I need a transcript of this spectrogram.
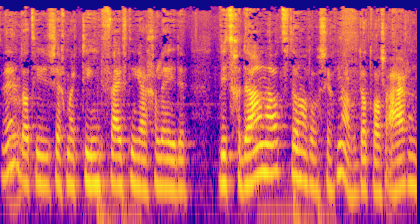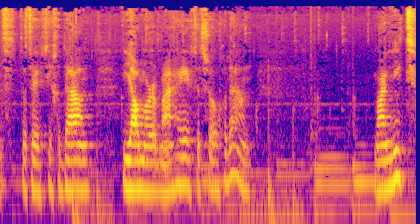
hè, dat hij zeg maar 10, 15 jaar geleden dit gedaan had, dan hadden we gezegd: Nou, dat was Arend, dat heeft hij gedaan. Jammer, maar hij heeft het zo gedaan. Maar niet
